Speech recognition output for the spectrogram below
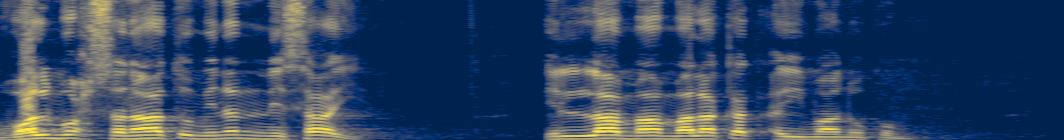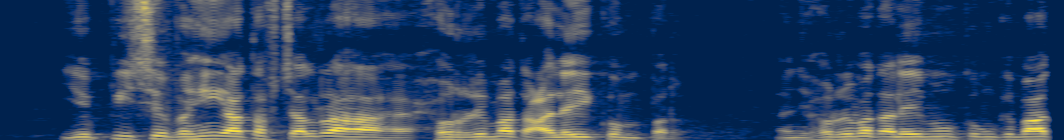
ولمحسنات من النسائی اللہ ما ملکت ایمان یہ پیچھے وہیں عطف چل رہا ہے، حرمت علیکم پر۔ ہاں جی حرمت علیہ حکم کے بعد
